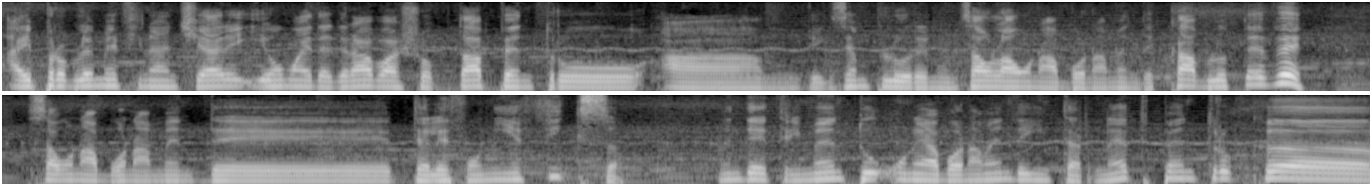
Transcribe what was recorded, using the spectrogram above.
ai probleme financiare, eu mai degrabă aș opta pentru a, de exemplu, renunța la un abonament de cablu TV sau un abonament de telefonie fixă în detrimentul unui abonament de internet pentru că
